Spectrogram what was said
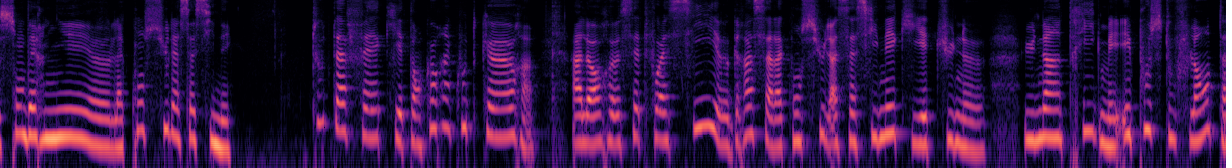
son dernier La Consul assassinée. Tout à fait, qui est encore un coup de cœur. Alors euh, cette fois-ci, euh, grâce à la consul assassinée qui est une, intrigue mais époustouflante,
